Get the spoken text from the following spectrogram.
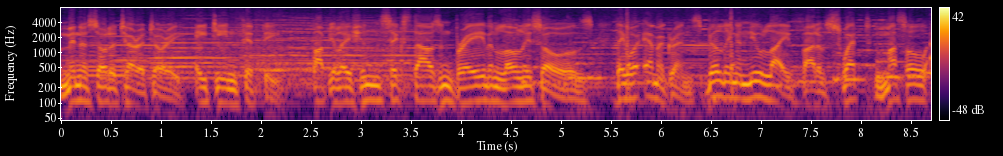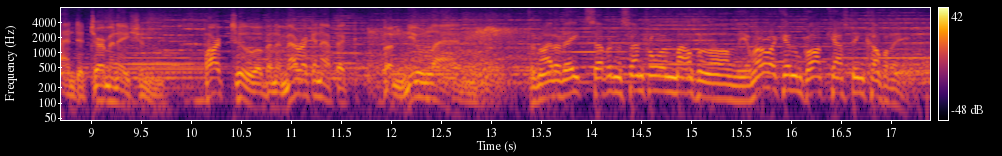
The Minnesota Territory, 1850. Population 6,000 brave and lonely souls. They were emigrants building a new life out of sweat, muscle, and determination. Part two of an American epic, The New Land. Tonight at 8, 7 Central and Mountain on the American Broadcasting Company.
